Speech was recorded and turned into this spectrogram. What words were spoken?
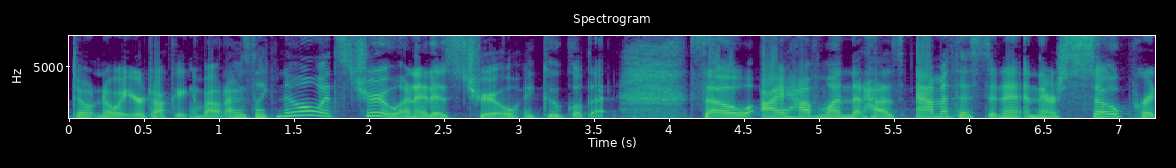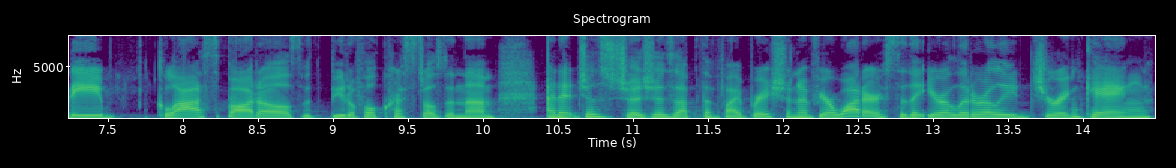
don't know what you're talking about. I was like, no, it's true. And it is true. I Googled it. So I have one that has amethyst in it, and they're so pretty glass bottles with beautiful crystals in them. And it just zhuzhes up the vibration of your water so that you're literally drinking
